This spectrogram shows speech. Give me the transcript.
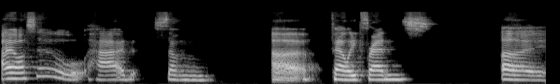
I also had some uh, family friends uh,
